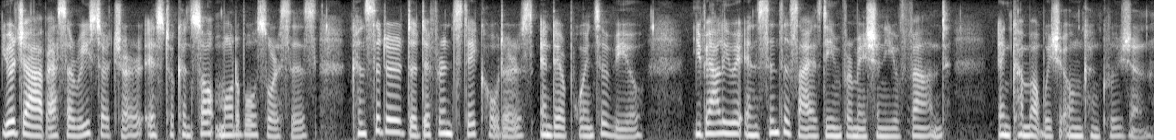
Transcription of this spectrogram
Your job as a researcher is to consult multiple sources, consider the different stakeholders and their points of view, evaluate and synthesize the information you've found, and come up with your own conclusion.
